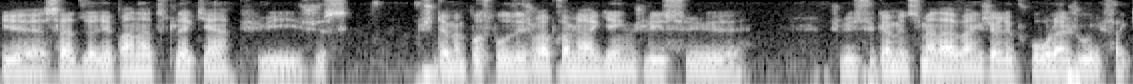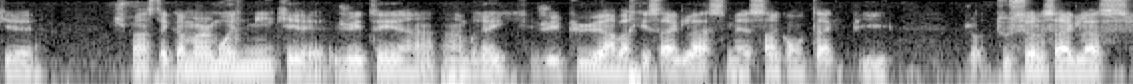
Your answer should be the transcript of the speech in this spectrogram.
Puis euh, ça a duré pendant tout le camp. Puis juste, j'étais même pas supposé jouer la première game. Je l'ai su, euh, je l'ai su comme une semaine avant que j'allais pouvoir la jouer. Fait que je pense que c'était comme un mois et demi que j'ai été en, en break. J'ai pu embarquer la glace, mais sans contact. Puis genre, tout seul la glace,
